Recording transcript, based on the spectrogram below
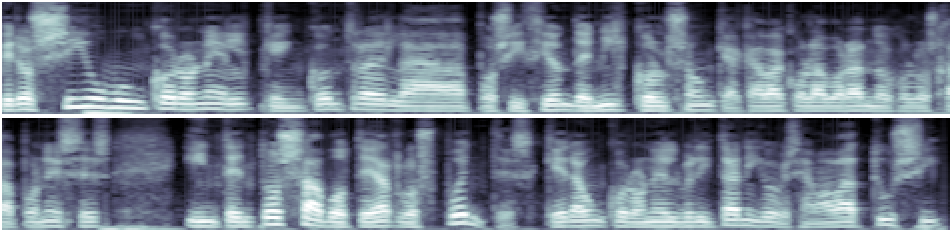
pero sí hubo un coronel que en contra de la posición de Nicholson, que acaba colaborando con los japoneses, intentó sabotear los puentes, que era un coronel británico que se llamaba Tusi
